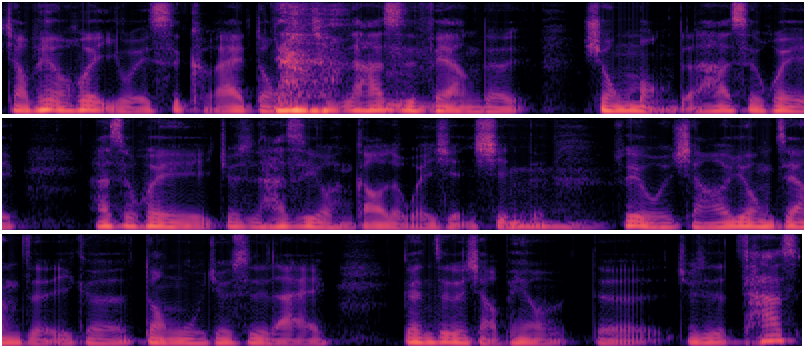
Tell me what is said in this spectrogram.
小朋友会以为是可爱动物，其实它是非常的凶猛的，它是会，它是会，就是它是有很高的危险性的，所以我想要用这样子的一个动物，就是来跟这个小朋友的，就是他是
